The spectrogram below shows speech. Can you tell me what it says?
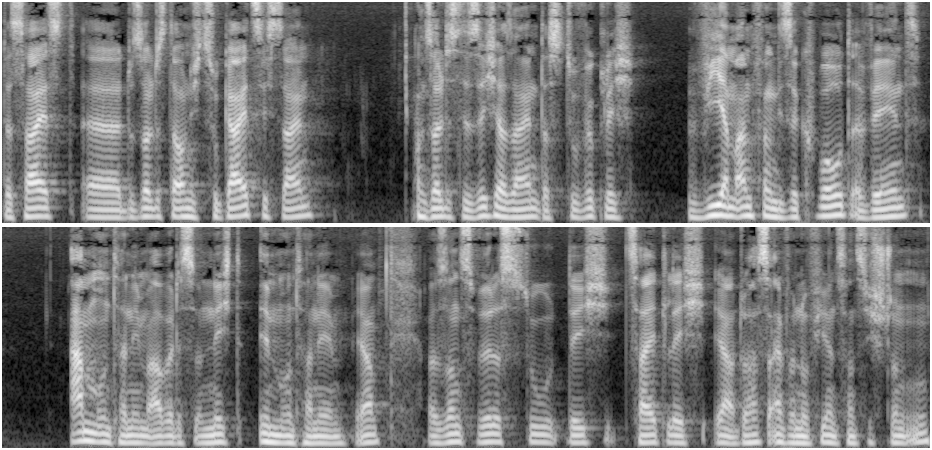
Das heißt, äh, du solltest da auch nicht zu geizig sein und solltest dir sicher sein, dass du wirklich, wie am Anfang diese Quote erwähnt, am Unternehmen arbeitest und nicht im Unternehmen, ja. Weil sonst würdest du dich zeitlich, ja, du hast einfach nur 24 Stunden,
